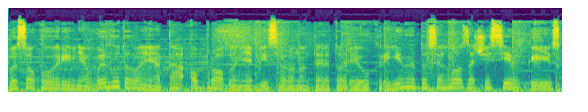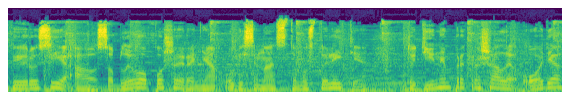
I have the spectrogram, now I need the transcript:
Високого рівня виготовлення та оброблення бісеру на території України досягло за часів Київської Русі, а особливо поширення у 18 столітті. Тоді ним прикрашали одяг,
